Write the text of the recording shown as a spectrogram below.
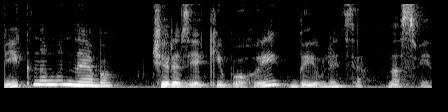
вікнами неба, через які боги дивляться на світ.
